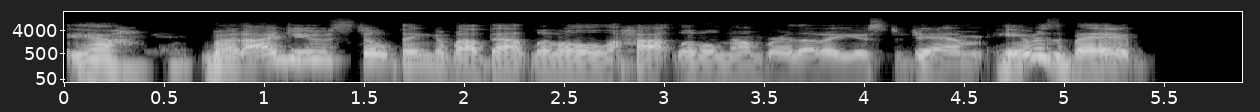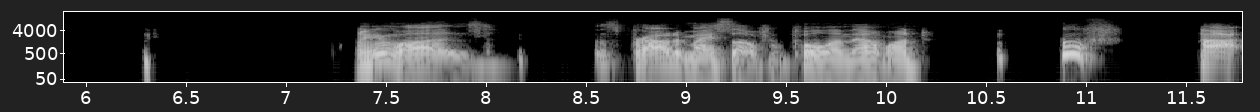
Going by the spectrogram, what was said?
yeah, but I do still think about that little hot little number that I used to jam. He was a babe. He was. I was proud of myself for pulling that one. Oof, hot.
